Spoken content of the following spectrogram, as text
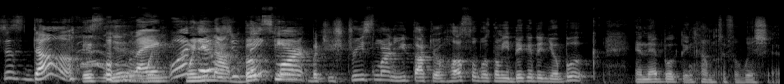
just dumb. It's yeah. like when, what when you're not you book thinking? smart, but you're street smart, and you thought your hustle was gonna be bigger than your book, and that book didn't come to fruition.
